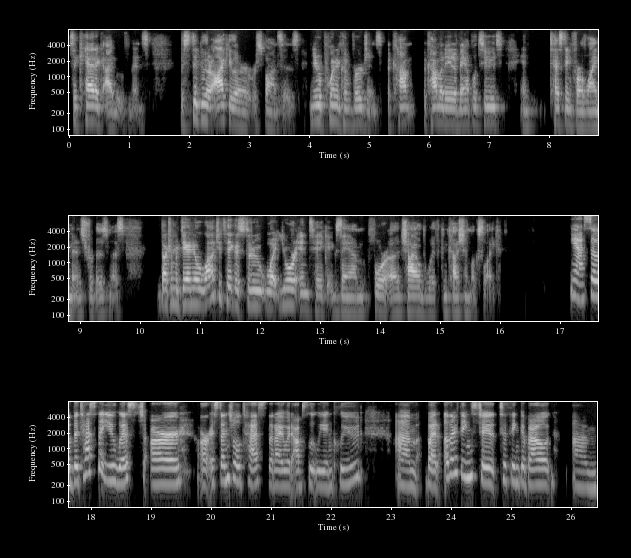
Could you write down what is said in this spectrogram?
saccadic eye movements vestibular ocular responses near point of convergence accom- accommodative amplitudes and testing for alignment and strabismus Dr. McDaniel, why don't you take us through what your intake exam for a child with concussion looks like? Yeah, so the tests that you list are are essential tests that I would absolutely include. Um, but other things to to think about, um,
